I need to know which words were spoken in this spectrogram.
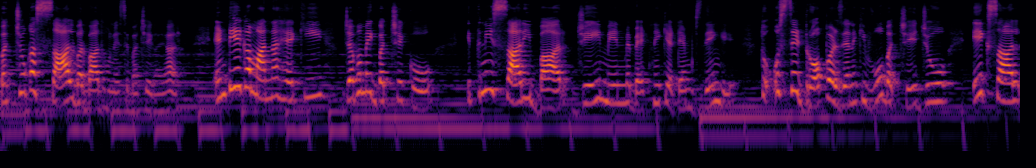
बच्चों का साल बर्बाद होने से बचेगा यार। एनटीए का मानना है कि जब हम एक बच्चे को इतनी सारी बार जेई मेन में बैठने के अटेम्प्ट देंगे तो उससे ड्रॉपर्स यानी कि वो बच्चे जो एक साल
